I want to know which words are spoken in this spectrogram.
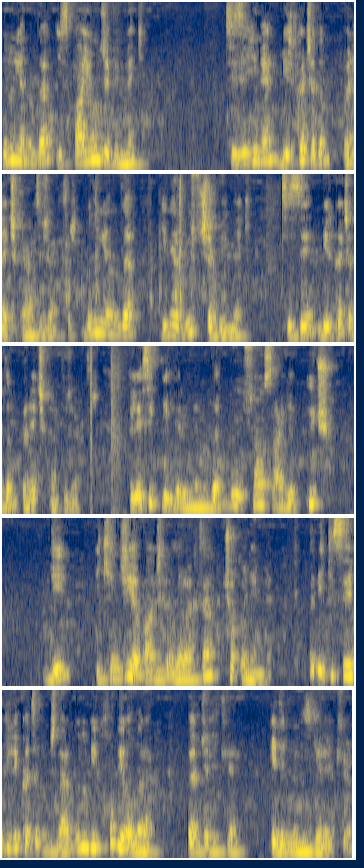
Bunun yanında İspanyolca bilmek sizi yine birkaç adım öne çıkartacaktır. Bunun yanında yine Rusça bilmek sizi birkaç adım öne çıkartacaktır. Klasik dillerin yanında bu son saydığım üç dil ikinci yabancı dil olarak da çok önemli. Tabii ki sevgili katılımcılar bunu bir hobi olarak öncelikle edinmeniz gerekiyor.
